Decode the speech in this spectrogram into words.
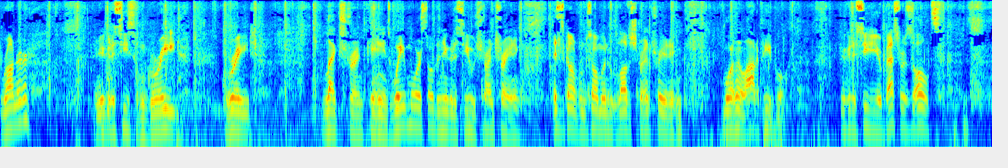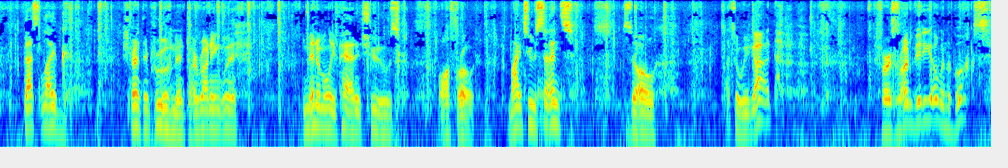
runner and you're going to see some great, great leg strength gains, way more so than you're to see with strength training. This is coming from someone who loves strength training more than a lot of people. You're to see your best results, best leg strength improvement by running with minimally padded shoes off-road. My two cents. So that's what we got. First run video in the books.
